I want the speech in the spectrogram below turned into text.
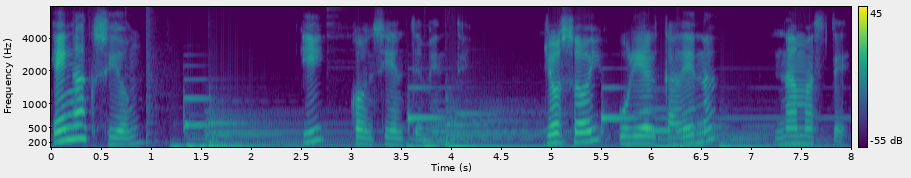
en acción y conscientemente. Yo soy Uriel Cadena. Namaste.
